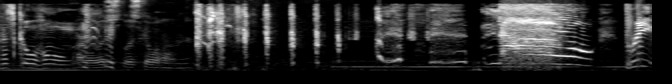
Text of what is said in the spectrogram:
Let's go home. Alright, let's, let's go home. No! Bre-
